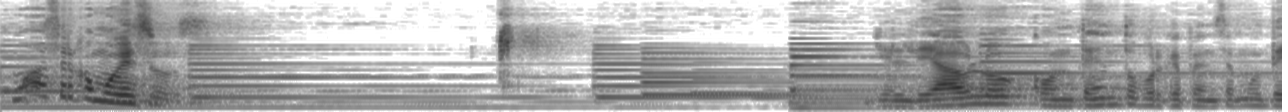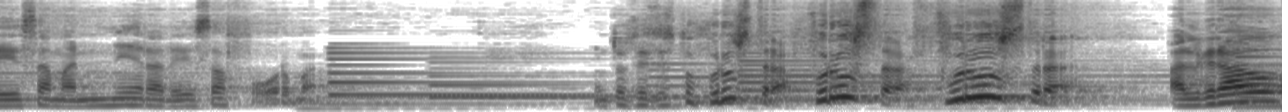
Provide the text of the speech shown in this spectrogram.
¿Cómo voy a ser como Jesús? Y el diablo contento porque pensemos de esa manera, de esa forma. Entonces esto frustra, frustra, frustra al grado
